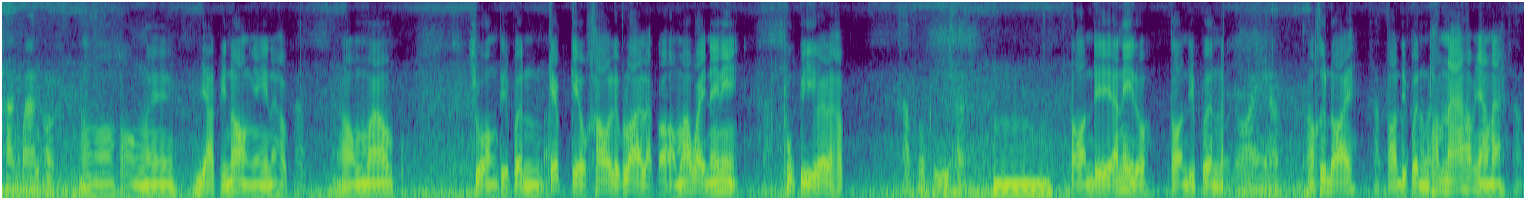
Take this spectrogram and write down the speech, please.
ข้างบ้านเขา อ๋อของไอ้ญาติพี่น้องอย่างนี้นะครับ ครับ เอามาช่วงที่เปิ่นเก็บเกี่ยวเข้าวเรียบร้อยแล้วก็เอามาไว้ในนี่ครับทุกปีเลยเหรอครับ ครับผู้ผีครับอืมตอนที่อันนี้ดูตอนที่เปิ่นร้อยครับ เอาขึ้นดอย ครับตอนที่เปิ่นทำนาครับอย่างนะครับ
